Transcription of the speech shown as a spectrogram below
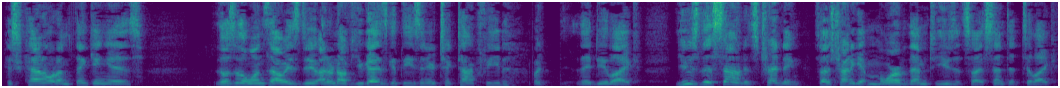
Because kind of what I'm thinking is those are the ones I always do. I don't know if you guys get these in your TikTok feed, but they do like use this sound, it's trending. So I was trying to get more of them to use it. So I sent it to like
